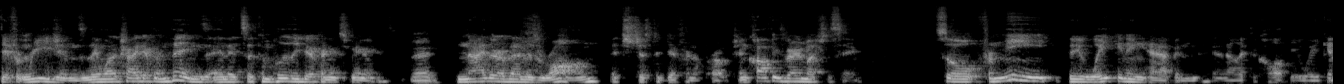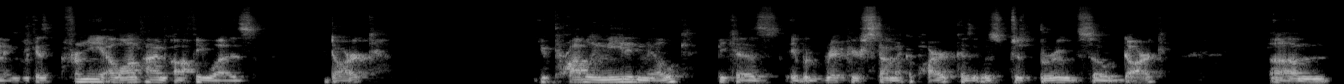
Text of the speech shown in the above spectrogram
different regions and they want to try different things and it's a completely different experience. Right. Neither of them is wrong it's just a different approach and coffee is very much the same. So for me the awakening happened and i like to call it the awakening because for me a long time coffee was dark. You probably needed milk because it would rip your stomach apart because it was just brewed so dark. Um,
